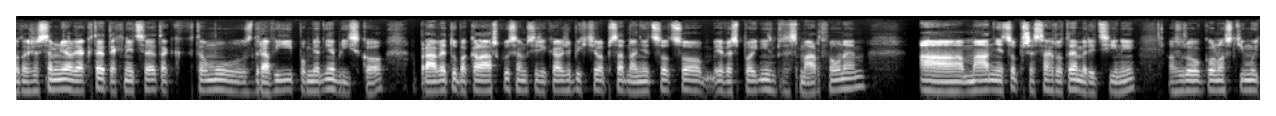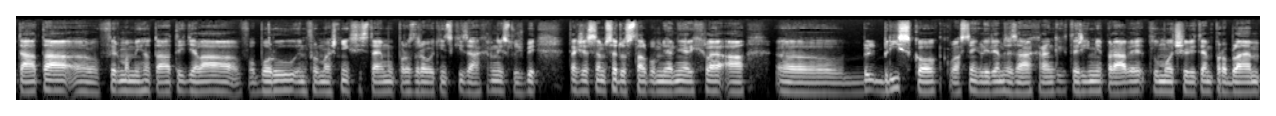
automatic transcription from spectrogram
e, takže jsem měl jak k té technice, tak k tomu zdraví poměrně blízko. A právě tu bakalářku jsem si říkal, že bych chtěl psat na něco, co je ve spojení se smartphonem a má něco přesah do té medicíny. A z okolností můj táta, eh, firma mého táty dělá v oboru informačních systémů pro zdravotnické záchranné služby, takže jsem se dostal poměrně rychle a eh, blízko k, vlastně k lidem ze záchranky, kteří mě právě tlumočili ten problém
